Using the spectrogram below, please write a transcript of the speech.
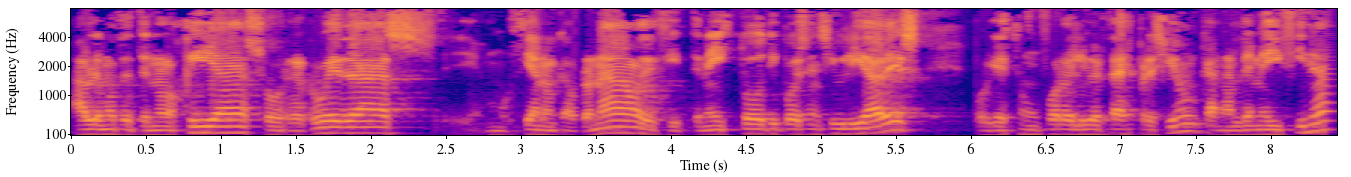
Hablemos de Tecnología, Sobre Ruedas, eh, Murciano Encabronado, es decir, tenéis todo tipo de sensibilidades porque esto es un foro de libertad de expresión, canal de medicina,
